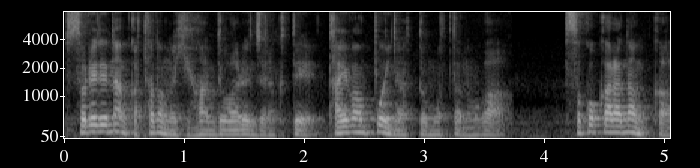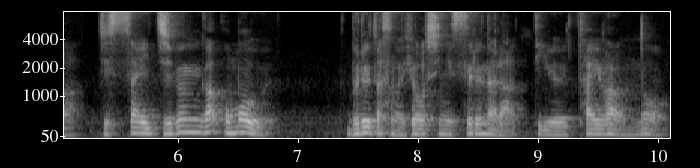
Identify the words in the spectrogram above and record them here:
それでなんかただの批判で終わるんじゃなくて台湾っぽいなと思ったのがそこからなんか実際自分が思うブルータスの表紙にするならっていう台湾の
